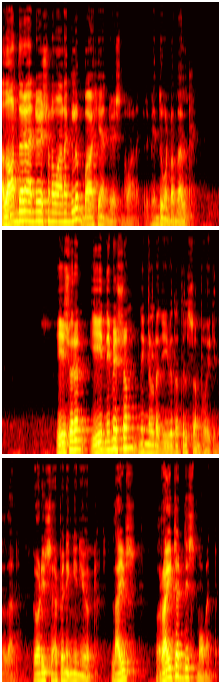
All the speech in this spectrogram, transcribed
അത് ആന്തര അന്വേഷണമാണെങ്കിലും ബാഹ്യ അന്വേഷണമാണെങ്കിലും. എന്തുകൊണ്ടെന്നാൽ ഈശ്വരൻ ഈ നിമിഷം നിങ്ങളുടെ ജീവിതത്തിൽ സംഭവിക്കുന്നതാണ്. God is happening in your life's right at this moment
